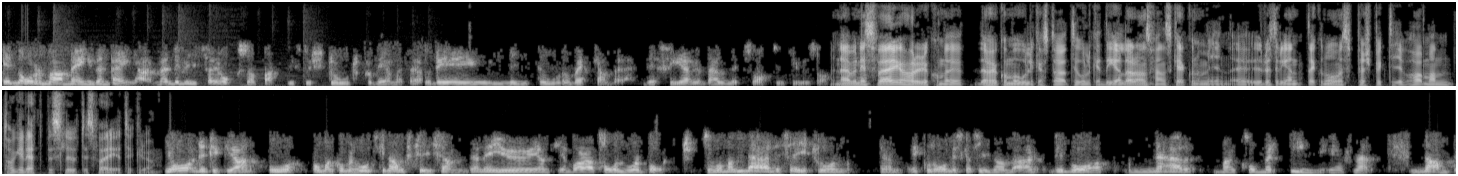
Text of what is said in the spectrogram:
enorma mängden pengar. Men det visar ju också faktiskt hur stort problemet är och det är ju lite oroväckande. Det ser väldigt svagt ut i USA. Men även i Sverige har det kommit, det har kommit olika stöd till olika delar av den svenska ekonomin. Eh, ur ett rent ekonomiskt perspektiv, har man tagit rätt beslut i Sverige tycker du? Ja, det tycker jag. Och om man kommer ihåg finanskrisen, den är ju egentligen bara 12 år bort. Så vad man lärde sig från den ekonomiska sidan där, det var att när man kommer in i en sån här snabb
